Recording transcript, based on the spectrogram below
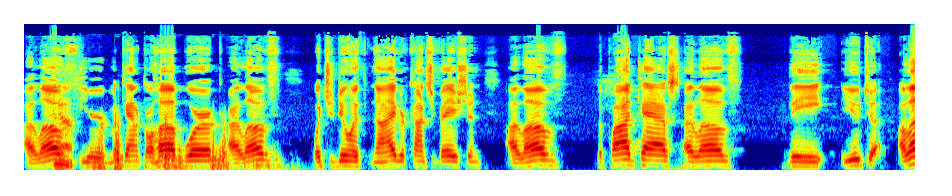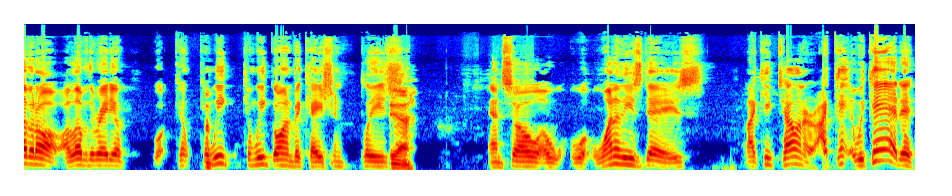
I love yeah. your Mechanical Hub work. I love what you're doing with Niagara Conservation. I love the podcast. I love the YouTube. I love it all. I love the radio. Can, can we can we go on vacation, please? Yeah. And so uh, w- one of these days, and I keep telling her, I can't. We can't. It,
